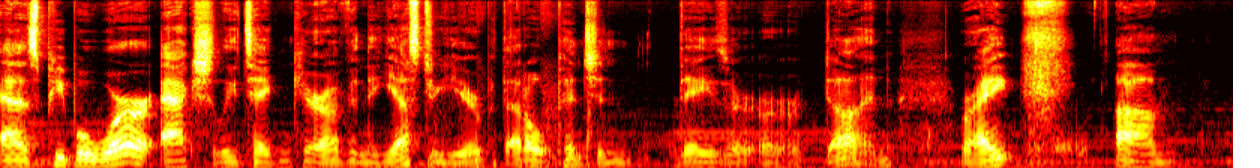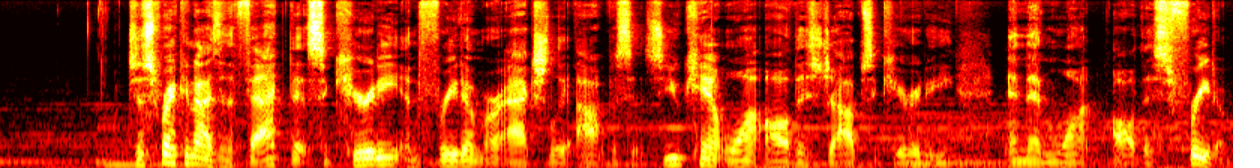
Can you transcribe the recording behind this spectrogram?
as people were actually taken care of in the yesteryear but that old pension days are, are done right um, just recognize the fact that security and freedom are actually opposites. You can't want all this job security and then want all this freedom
